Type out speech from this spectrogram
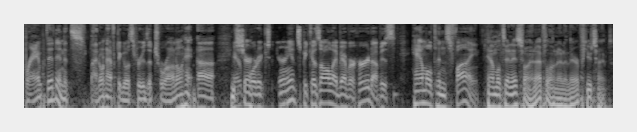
Brampton and it's I don't have to go through the Toronto uh, airport Sure. experience because all I've ever heard of is Hamilton's fine. Hamilton is fine. I've flown out of there a few times.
